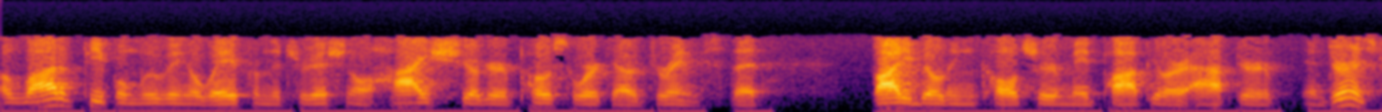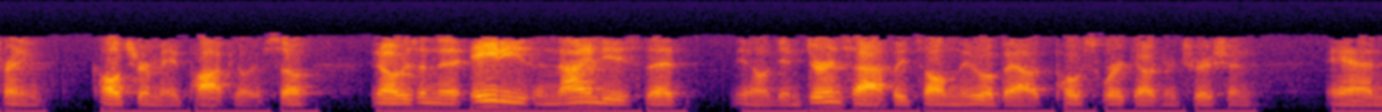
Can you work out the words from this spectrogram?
a lot of people moving away from the traditional high sugar post workout drinks that bodybuilding culture made popular after endurance training culture made popular. So, you know, it was in the 80s and 90s that you know the endurance athletes all knew about post-workout nutrition, and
